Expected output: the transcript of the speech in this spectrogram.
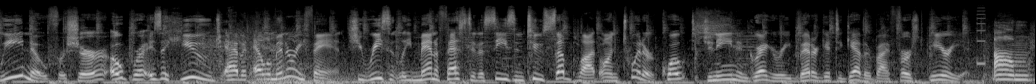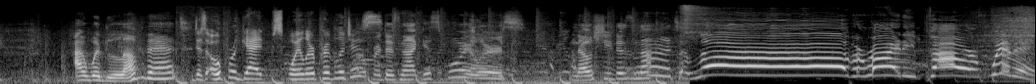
we know for sure Oprah is a huge Abbott Elementary fan. She recently manifested a season two subplot on Twitter. Quote, Janine and Gregory better get together by first period. Um, I would love that. Does Oprah get spoiler privileges? Oprah does not get spoilers. No, she does not. Love Variety Power Women!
